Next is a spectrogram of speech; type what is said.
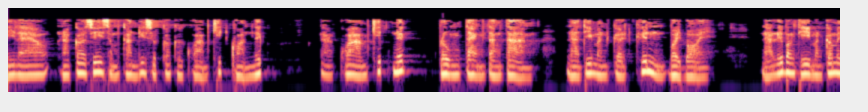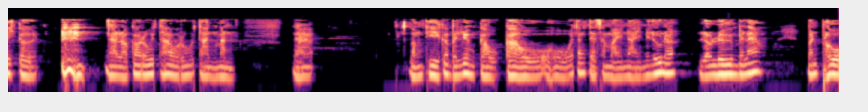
นี้แล้วนะก็ที่สำคัญที่สุดก็คือความคิดความนึกนะความคิดนึกปรุงแต่งต่างๆนะที่มันเกิดขึ้นบ่อยๆนะหรือบางทีมันก็ไม่เกิดนะเราก็รู้เท่ารู้ทันมันนะบางทีก็เป็นเรื่องเก่าๆโอ้โห ตั้งแต่สมัยไหนไม่รู้นะ เราลืมไปแล้ว มันโผล่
